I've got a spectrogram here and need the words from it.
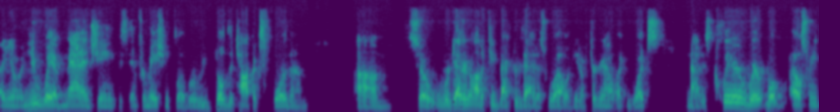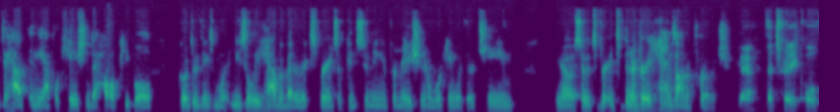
a, you know a new way of managing this information flow where we build the topics for them. Um, so we're gathering a lot of feedback through that as well you know figuring out like what's not as clear, where what else we need to have in the application to help people go through things more easily, have a better experience of consuming information and working with their team. You know, so it's it's been a very hands-on approach. Yeah, that's really cool.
